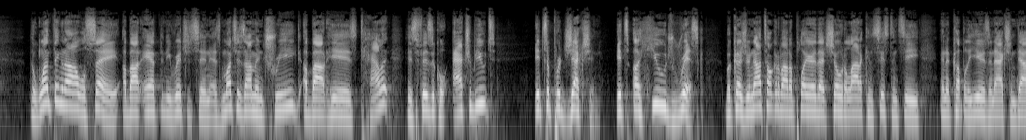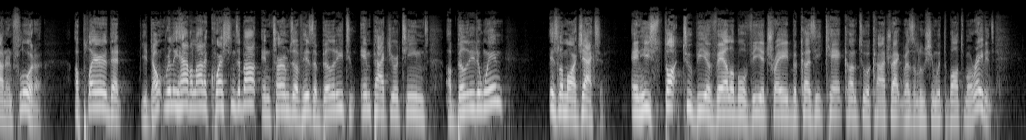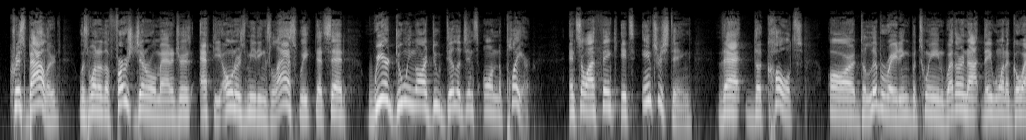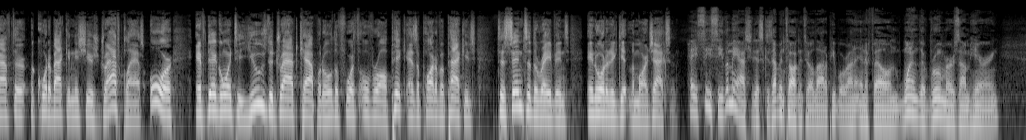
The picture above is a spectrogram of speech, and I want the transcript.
the one thing that I will say about Anthony Richardson, as much as I'm intrigued about his talent, his physical attributes, it's a projection. It's a huge risk because you're not talking about a player that showed a lot of consistency in a couple of years in action down in Florida. A player that you don't really have a lot of questions about in terms of his ability to impact your team's ability to win is Lamar Jackson and he's thought to be available via trade because he can't come to a contract resolution with the Baltimore Ravens. Chris Ballard was one of the first general managers at the owners' meetings last week that said, We're doing our due diligence on the player. And so I think it's interesting that the Colts are deliberating between whether or not they want to go after a quarterback in this year's draft class or if they're going to use the draft capital, the fourth overall pick, as a part of a package to send to the Ravens in order to get Lamar Jackson. Hey, CC, let me ask you this because I've been talking to a lot of people around the NFL, and one of the rumors I'm hearing,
